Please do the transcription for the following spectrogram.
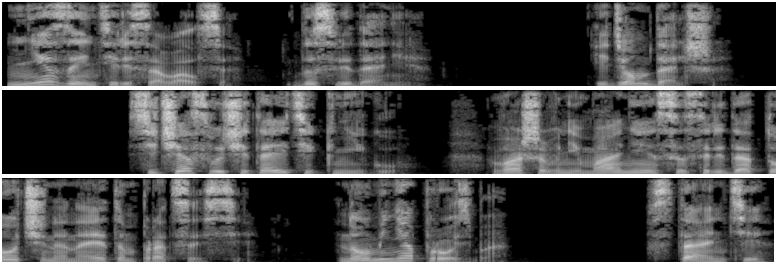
Не заинтересовался. До свидания. Идем дальше. Сейчас вы читаете книгу. Ваше внимание сосредоточено на этом процессе. Но у меня просьба. Встаньте,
